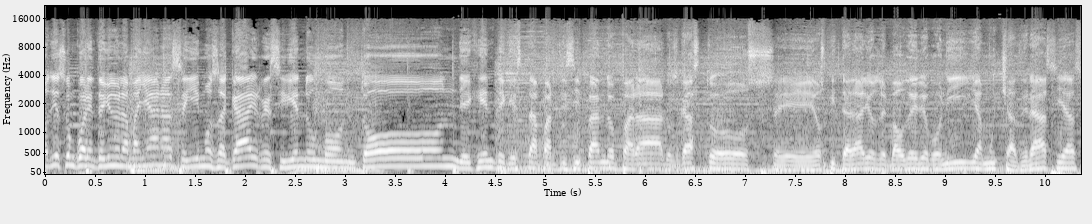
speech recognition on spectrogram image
Bueno, 10 con 41 de la mañana, seguimos acá y recibiendo un montón de gente que está participando para los gastos eh, hospitalarios del Baudelio Bonilla. Muchas gracias.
